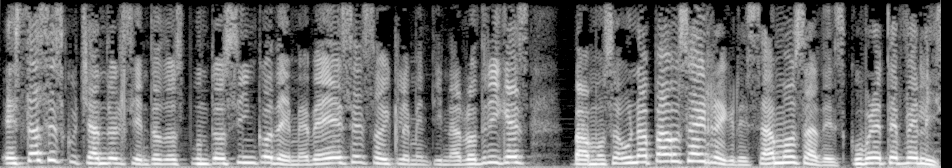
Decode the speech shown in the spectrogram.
Estás escuchando el 102.5 de MBS. Soy Clementina Rodríguez. Vamos a una pausa y regresamos a Descúbrete Feliz.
